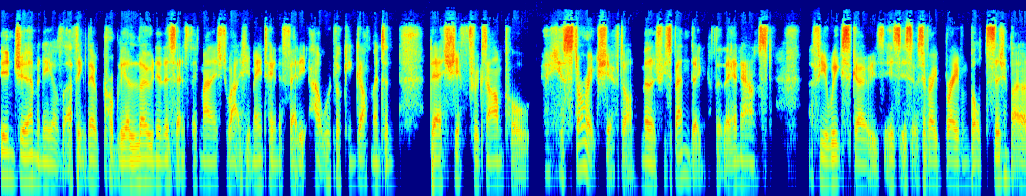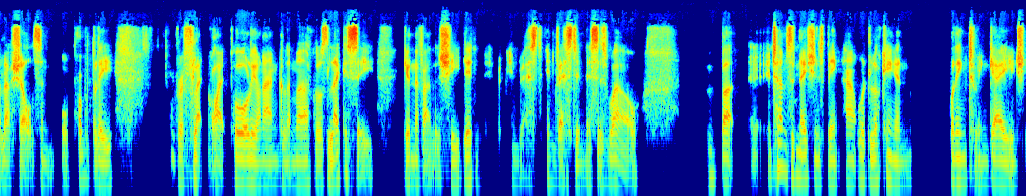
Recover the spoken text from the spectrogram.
in Germany, I think they're probably alone in the sense they've managed to actually maintain a fairly outward looking government. And their shift, for example, historic shift on military spending that they announced a few weeks ago is, is, is it was a very brave and bold decision by Olaf Scholz and will probably reflect quite poorly on Angela Merkel's legacy, given the fact that she didn't invest invest in this as well. But uh, in terms of nations being outward looking and willing to engage,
